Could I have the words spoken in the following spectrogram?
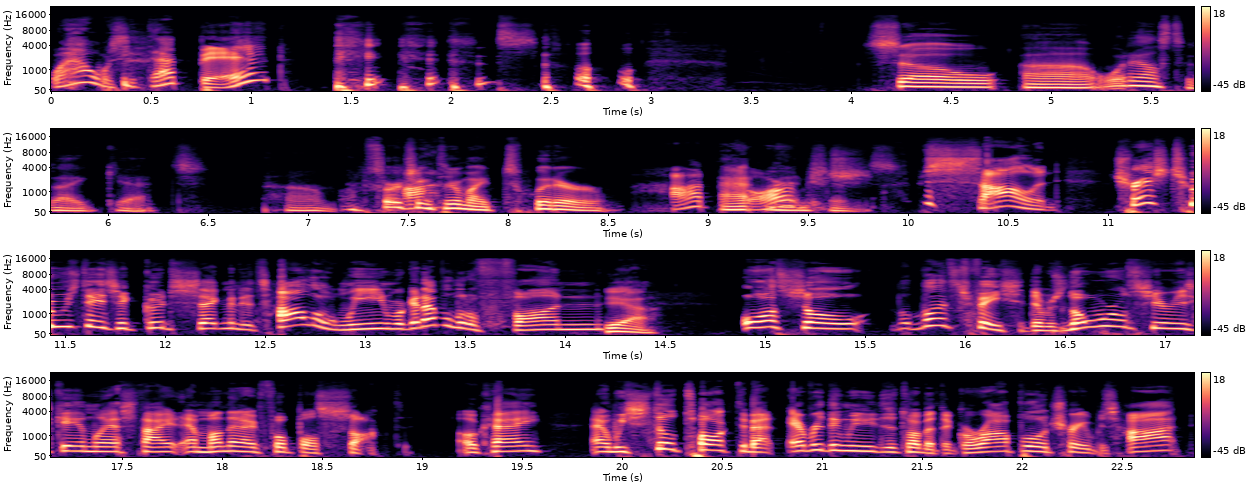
wow, was it that bad? so, so uh, what else did I get? Um, I'm searching Hot- through my Twitter. Hot At garbage. mentions. Solid. Trash Tuesday's a good segment. It's Halloween. We're gonna have a little fun. Yeah. Also, let's face it, there was no World Series game last night, and Monday Night Football sucked. Okay, and we still talked about everything we needed to talk about. The Garoppolo trade was hot.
